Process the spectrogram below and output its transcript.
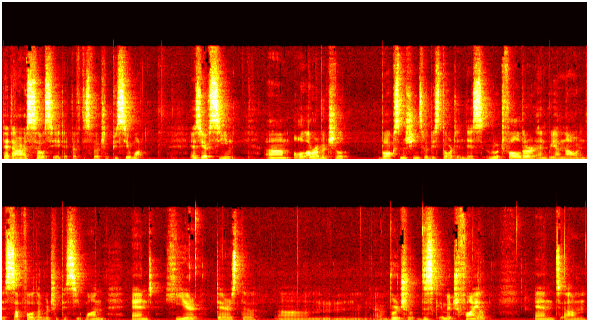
that are associated with this virtual PC1. As you have seen, um, all our virtual box machines will be stored in this root folder and we are now in the subfolder virtual PC1 and here there's the um, uh, virtual disk image file and um,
